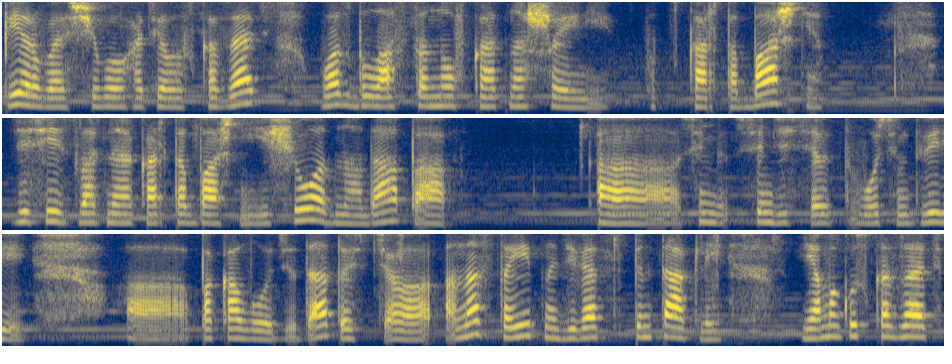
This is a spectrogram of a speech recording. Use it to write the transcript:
Первое, с чего я хотела сказать, у вас была остановка отношений. Вот карта башни. Здесь есть двойная карта башни, еще одна, да, по 78 а, дверей а, по колоде, да, то есть а, она стоит на девятке пентаклей. Я могу сказать,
